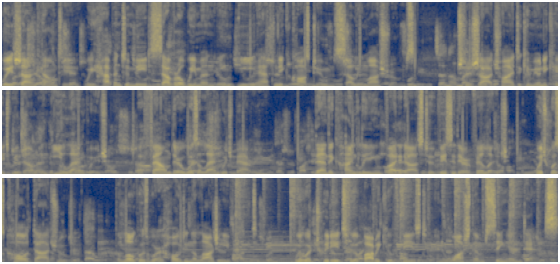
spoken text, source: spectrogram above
Weishan County, we happened to meet several women in Yi ethnic costumes selling mushrooms. Chisha tried to communicate with them in Yi language, but found there was a language barrier. Then they kindly invited us to visit their village, which was called Dazhu. The locals were holding a large event. We were treated to a barbecue feast and watched them sing and dance.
